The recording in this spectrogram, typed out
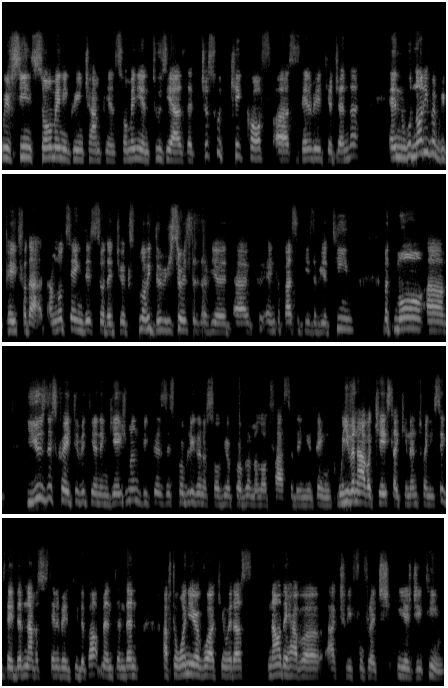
We've seen so many green champions, so many enthusiasts that just would kick off a sustainability agenda and would not even be paid for that. I'm not saying this so that you exploit the resources of your uh, and capacities of your team, but more um, use this creativity and engagement because it's probably going to solve your problem a lot faster than you think. We even have a case like in N26, they didn't have a sustainability department. And then after one year of working with us, now they have a actually full-fledged ESG team,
